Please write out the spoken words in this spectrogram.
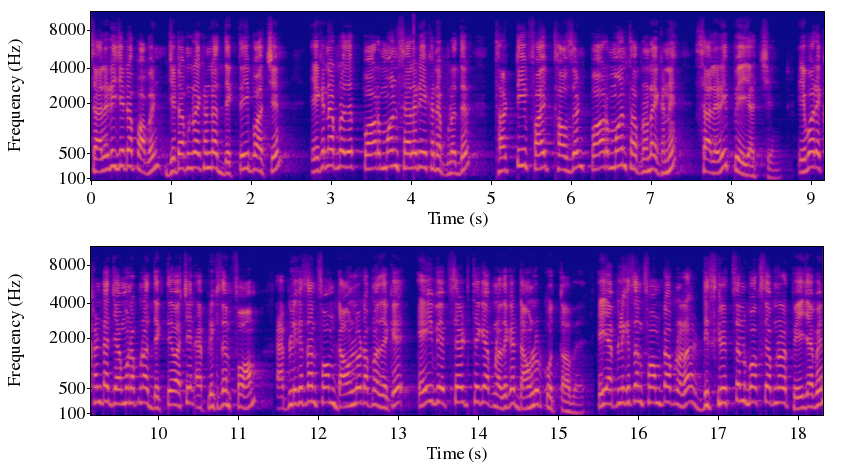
স্যালারি যেটা পাবেন, যেটা আপনারা এখানটা দেখতেই পাচ্ছেন, এখানে আপনাদের পার মান্থ স্যালারি এখানে আপনাদের থার্টি ফাইভ পার মান্থ আপনারা এখানে স্যালারি পেয়ে যাচ্ছেন। এবার এখানটা যেমন আপনারা দেখতে পাচ্ছেন application form application form download আপনাদেরকে এই ওয়েবসাইট থেকে আপনাদেরকে ডাউনলোড করতে হবে। এই অ্যাপ্লিকেশন ফর্মটা আপনারা ডিসক্রিপশন বক্সে আপনারা পেয়ে যাবেন,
